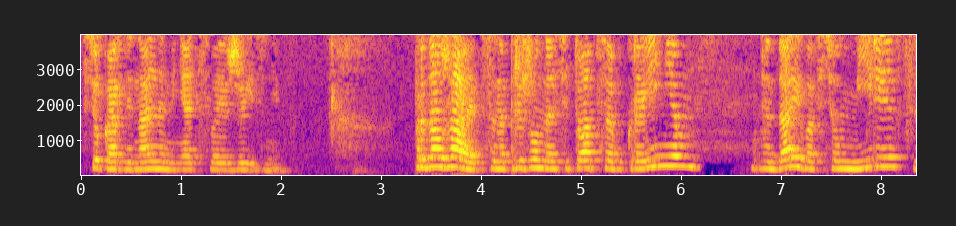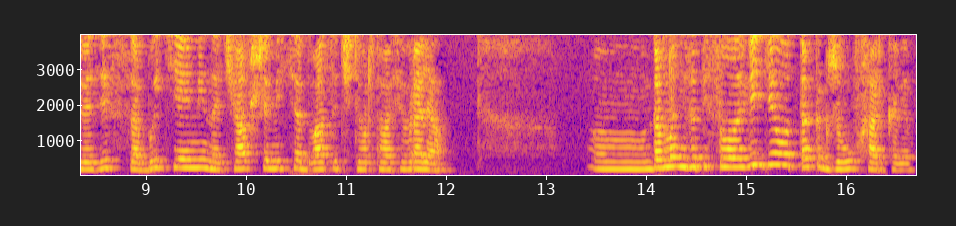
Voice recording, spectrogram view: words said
все кардинально менять в своей жизни. Продолжается напряженная ситуация в Украине, да и во всем мире в связи с событиями, начавшимися 24 февраля. Эм, давно не записывала видео, так как живу в Харькове.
